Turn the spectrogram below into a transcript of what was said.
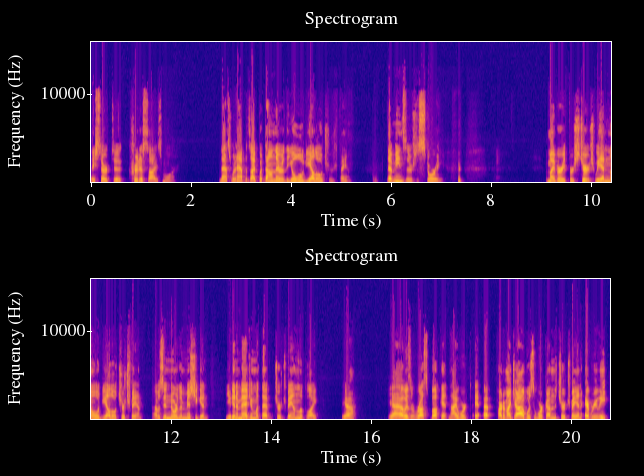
They start to criticize more. And that's what happens. I put down there the old yellow church fan. That means there's a story. my very first church, we had an old yellow church van. I was in northern Michigan. You can imagine what that church van looked like. Yeah. Yeah, I was a rust bucket, and I worked. Uh, part of my job was to work on the church van every week.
